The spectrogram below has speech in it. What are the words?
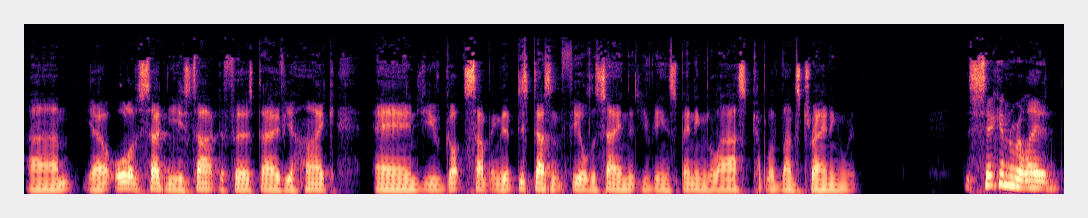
um, you know, all of a sudden you start the first day of your hike and you've got something that just doesn't feel the same that you've been spending the last couple of months training with. The second related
